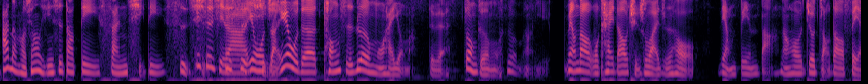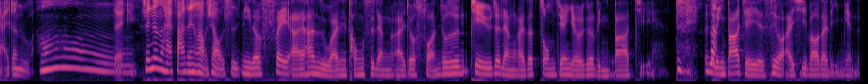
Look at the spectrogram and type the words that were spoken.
阿等好像已经是到第三期、第四期、第四期啦，因为我转，因为我的同时肋膜还有嘛，对不对？纵隔膜、肋膜也有。没想到我开刀取出来之后。两边吧，然后就找到肺癌跟乳癌哦，对，所以那时候还发生很好笑的事。你的肺癌和乳癌，你同时两个癌就算，就是介于这两个癌的中间有一个淋巴结，对，那个淋巴结也是有癌细胞在里面的。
